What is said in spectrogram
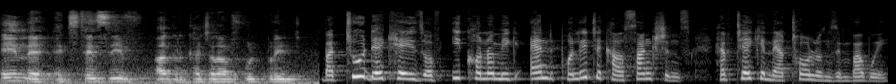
in the extensive agricultural footprint. But two decades of economic and political sanctions have taken their toll on Zimbabwe.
